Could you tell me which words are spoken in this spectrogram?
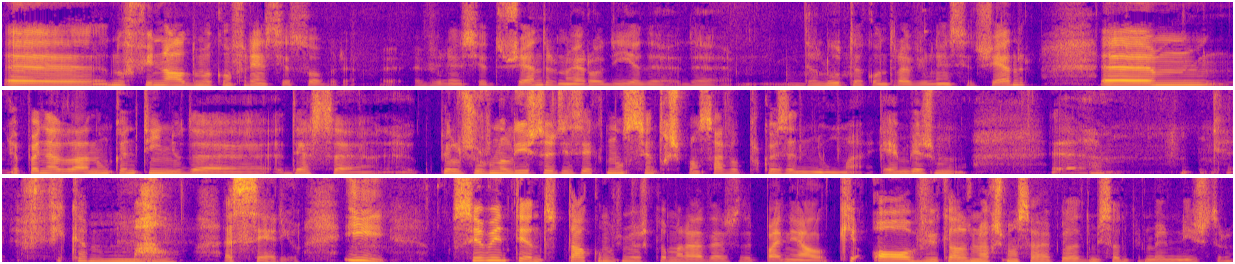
uh, no final de uma conferência sobre a, violência de género, não era o dia da, da, da luta contra a violência de género, uh, lá num cantinho da, dessa, pelos jornalistas, dizer que não se sente responsável por coisa nenhuma. É mesmo. Uh, fica mal, a sério. E se eu entendo, tal como os meus camaradas de painel, que é óbvio que ela não é responsável pela admissão do Primeiro-Ministro,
